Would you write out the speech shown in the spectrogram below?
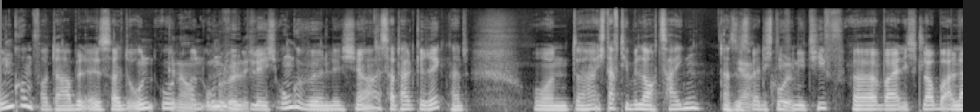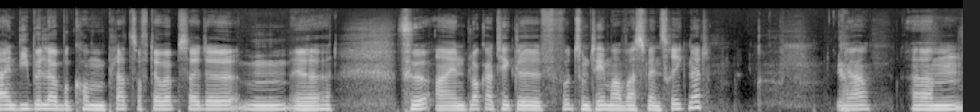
unkomfortabel ist, halt un, un, Genau, und ungewöhnlich. unüblich, ungewöhnlich, ja. Es hat halt geregnet. Und äh, ich darf die Bilder auch zeigen. Also das Ja, werde ich cool. definitiv, äh, weil ich glaube, allein die Bilder bekommen Platz auf der Webseite mh, äh, für einen Blogartikel zum Thema Was, wenn es regnet. Ja. Ja. ähm,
